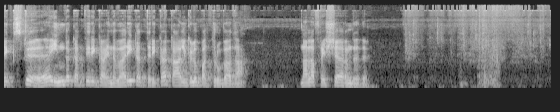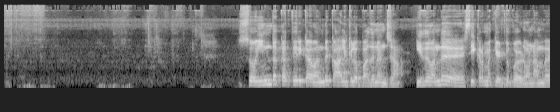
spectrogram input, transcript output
நெக்ஸ்ட்டு இந்த கத்திரிக்காய் இந்த வரி கத்திரிக்காய் கால் கிலோ பத்து ரூபா தான். நல்லா ஃப்ரெஷ்ஷாக இருந்தது. ஸோ இந்த கத்திரிக்காய் வந்து கால் கிலோ பதினஞ்சாம். இது வந்து சீக்கிரமாக கெட்டு போயிடும். நம்ம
